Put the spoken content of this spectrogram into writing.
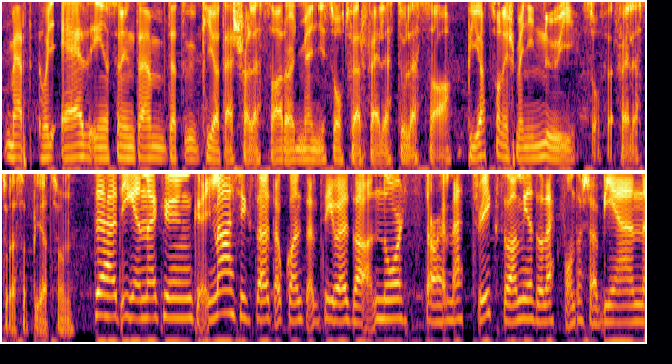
Mert hogy ez én szerintem tehát kihatással lesz arra, hogy mennyi szoftverfejlesztő lesz a piacon, és mennyi női szoftverfejlesztő lesz a piacon. Tehát igen, nekünk egy másik startup koncepció, ez a North Star Metric, szóval mi az a legfontosabb ilyen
